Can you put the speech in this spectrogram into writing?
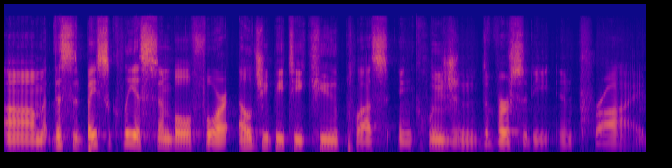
Um, this is basically a symbol for LGBTQ plus inclusion, diversity, and pride.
